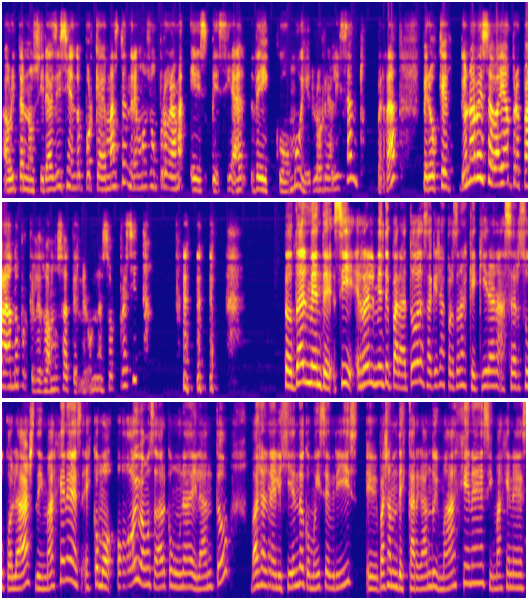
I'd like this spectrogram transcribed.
ahorita nos irás diciendo, porque además tendremos un programa especial de cómo irlo realizando, ¿verdad? Pero que de una vez se vayan preparando porque les vamos a tener una sorpresita. Totalmente, sí, realmente para todas aquellas personas que quieran hacer su collage de imágenes, es como hoy vamos a dar como un adelanto, vayan eligiendo, como dice Brice, eh, vayan descargando imágenes, imágenes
